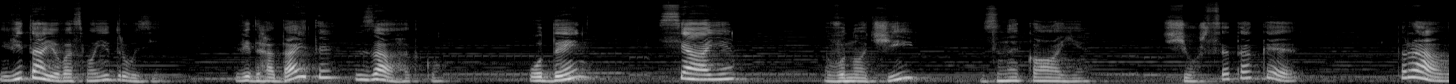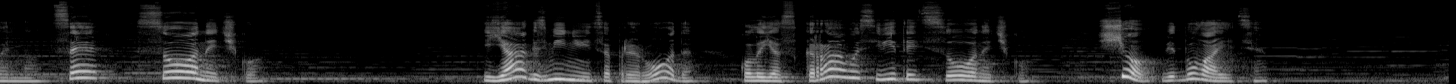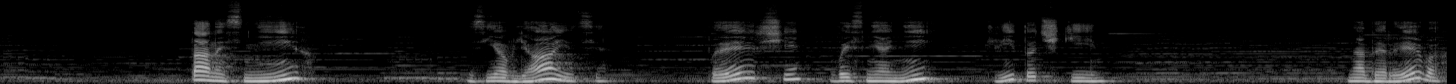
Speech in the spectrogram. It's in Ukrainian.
Вітаю вас, мої друзі! Відгадайте загадку. Удень сяє, вночі зникає. Що ж це таке? Правильно, це сонечко. Як змінюється природа, коли яскраво світить сонечко? Що відбувається? Тане сніг, з'являються перші весняні квіточки. На деревах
